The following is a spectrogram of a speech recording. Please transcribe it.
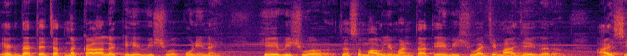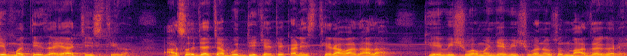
एकदा त्याच्यातनं कळालं की हे विश्व कोणी नाही. हे विश्व जसं माऊली म्हणतात हे विश्वाची माझे घर. आयशी मती जयाची स्थिर असं ज्याच्या बुद्धीच्या ठिकाणी स्थिरावा झाला की हे विश्व म्हणजे विश्व नसून माझं घर आहे.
